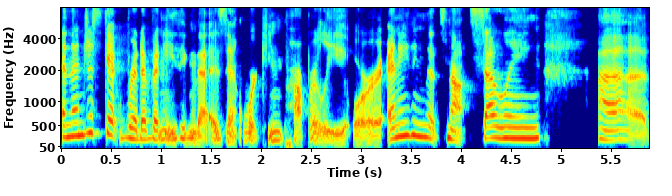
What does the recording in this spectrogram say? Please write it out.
And then just get rid of anything that isn't working properly or anything that's not selling. Uh,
